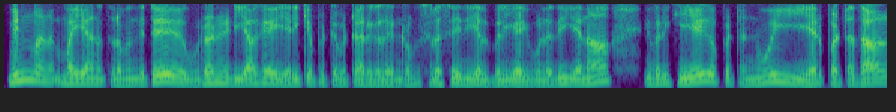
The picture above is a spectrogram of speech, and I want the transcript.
மின் மயானத்தில் வந்துட்டு உடனடியாக எரிக்கப்பட்டு விட்டார்கள் என்றும் சில செய்திகள் வெளியாகி உள்ளது ஏன்னா இவருக்கு ஏகப்பட்ட நோய் ஏற்பட்டதால்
